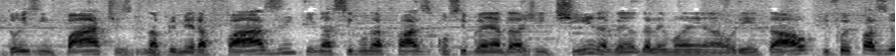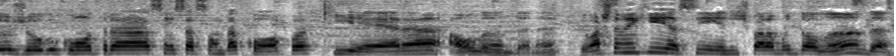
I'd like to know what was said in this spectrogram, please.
dois empates na primeira fase e na segunda fase conseguiu ganhar da Argentina, ganhou da Alemanha Oriental e foi fazer o jogo contra a sensação da Copa, que era a Holanda, né? Eu acho também que, assim, a gente fala muito da Holanda,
